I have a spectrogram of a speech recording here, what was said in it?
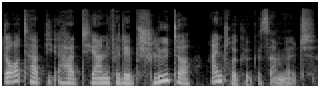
Dort hat Jan-Philipp Schlüter Eindrücke gesammelt.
